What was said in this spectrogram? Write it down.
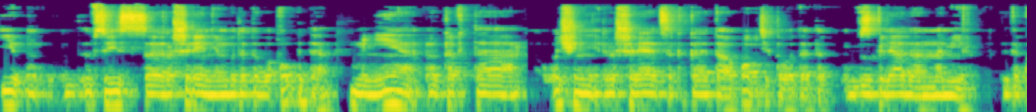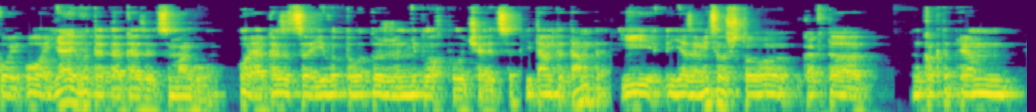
И в связи с расширением вот этого опыта мне э, как-то очень расширяется какая-то оптика вот эта взгляда на мир. Ты такой, о, я и вот это, оказывается, могу. Ой, оказывается, и вот то вот тоже неплохо получается. И там-то, там-то. И я заметил, что как-то, ну, как-то прям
